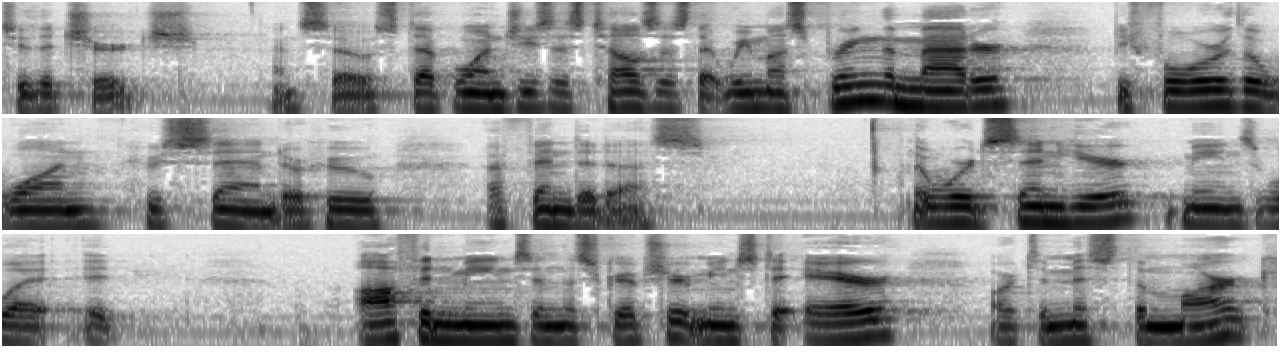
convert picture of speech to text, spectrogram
to the church. And so, step one, Jesus tells us that we must bring the matter before the one who sinned or who offended us. The word sin here means what it often means in the scripture. It means to err or to miss the mark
